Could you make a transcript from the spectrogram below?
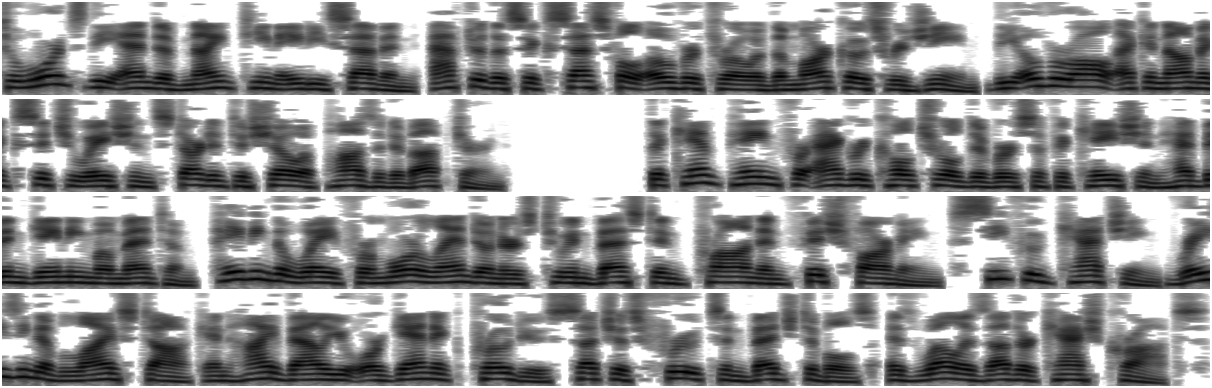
Towards the end of 1987, after the successful overthrow of the Marcos regime, the overall economic situation started to show a positive upturn. The campaign for agricultural diversification had been gaining momentum, paving the way for more landowners to invest in prawn and fish farming, seafood catching, raising of livestock and high-value organic produce such as fruits and vegetables, as well as other cash crops.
